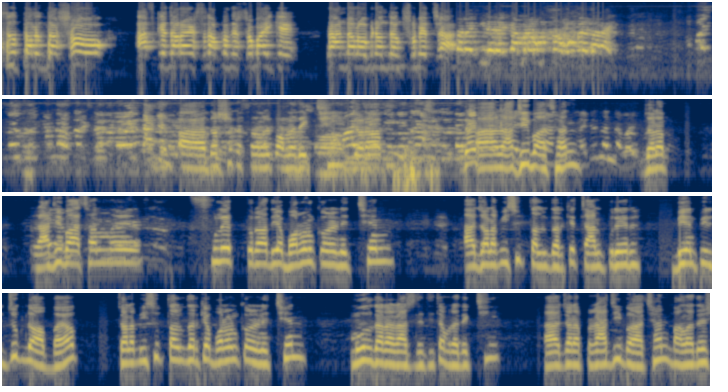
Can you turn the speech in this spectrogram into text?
ইসুফ তালুকদার সহ আজকে যারা এসেছেন আপনাদের সবাইকে প্রাণডাল অভিনন্দন শুভেচ্ছা। দর্শক আসসালামু আমরা দেখছি জনাব রাজীব আছান। জনাব রাজীব আছানের ফুলের তোড়া দিয়ে বরণ করে নিচ্ছেন জনাব ইউসুফ তালুকদারকে চাঁদপুরের বিএনপির যুগ্ম আহ্বায়ক। জনাব ইউসুফ তালুকদারকে বরণ করে নিচ্ছেন মূলধারা রাজনীতিতে আমরা দেখছি। জনাব রাজীব আছান, বাংলাদেশ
